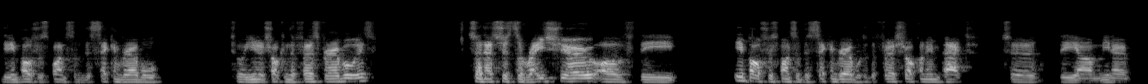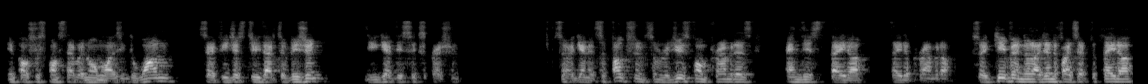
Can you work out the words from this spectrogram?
the impulse response of the second variable to a unit shock in the first variable is. So that's just the ratio of the impulse response of the second variable to the first shock on impact to the um, you know impulse response that we're normalizing to one. So if you just do that division, you get this expression. So again, it's a function of some reduced form parameters and this theta theta parameter. So given an identified set for theta,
